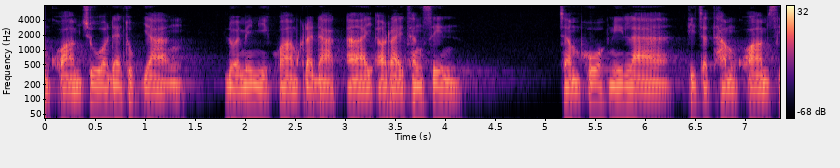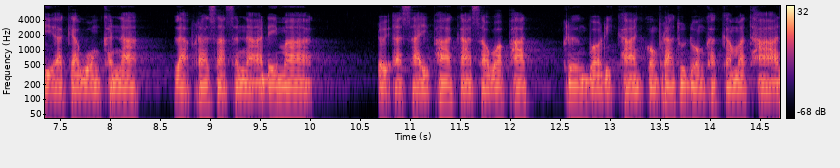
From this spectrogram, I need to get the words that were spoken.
ำความชั่วได้ทุกอย่าง โดยไม่มีความกระดากอายอะไรทั้งสิ้น จำพวกนี้แลที่จะทำความเสียแก่วงคณะและพระศาสนาได้มาก โดยอาศัยผ้ากาสาวพัดเครื่องบริการของพระธุดงคกรรมฐาน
